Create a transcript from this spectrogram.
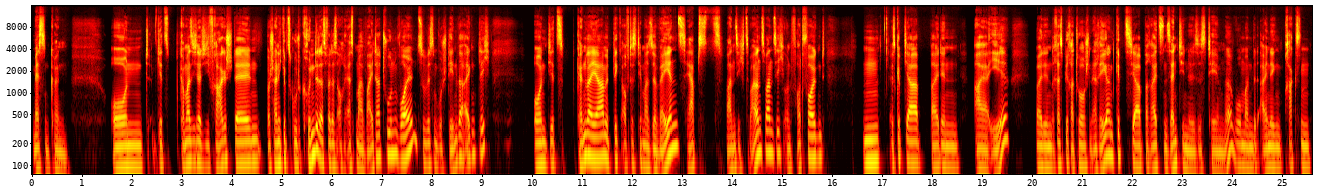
messen können. Und jetzt kann man sich natürlich die Frage stellen, wahrscheinlich gibt es gute Gründe, dass wir das auch erstmal weiter tun wollen, zu wissen, wo stehen wir eigentlich. Und jetzt kennen wir ja mit Blick auf das Thema Surveillance, Herbst 2022 und fortfolgend. Hm, es gibt ja bei den ARE, bei den respiratorischen Erregern, gibt es ja bereits ein Sentinel-System, ne, wo man mit einigen Praxen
